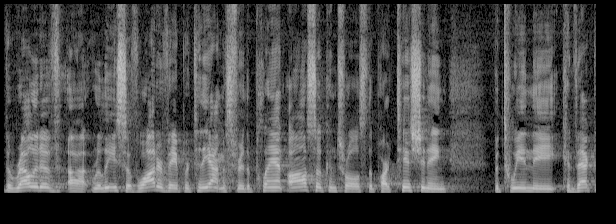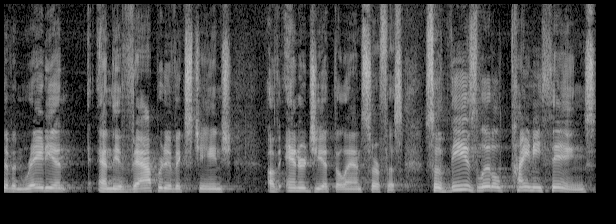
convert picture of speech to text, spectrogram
the relative uh, release of water vapor to the atmosphere, the plant also controls the partitioning between the convective and radiant and the evaporative exchange of energy at the land surface. So these little tiny things,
